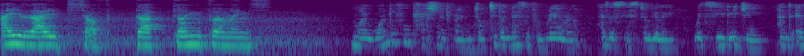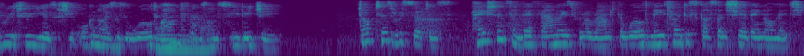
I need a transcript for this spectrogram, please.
highlights of the conference. My wonderful, passionate friend Dr. Vanessa Ferreira has a sister Lily with CDG, and every two years she organizes a world mm. conference on CDG. Doctors, researchers, patients and their families from around the world meet to discuss and share their knowledge,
